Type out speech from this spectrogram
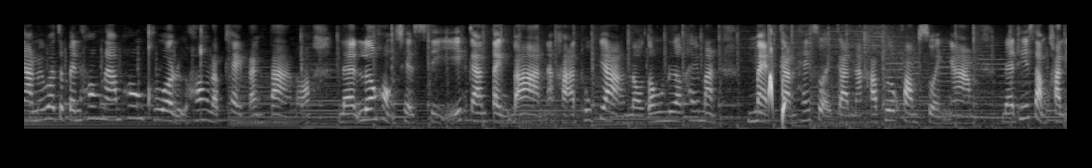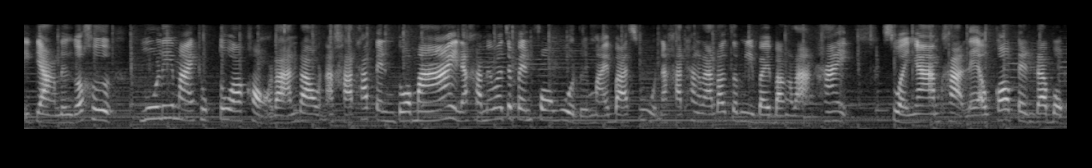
งานไม่ว่าจะเป็นห้องน้ำห้องครัวหรือห้องรับแขกต่างๆเนาะและเรื่องของเฉดสีการแต่งบ้านนะคะ ทุกอย่างเราต้องเลือกให้มันแมทกันให้สวยกันนะคะ เพื่อความสวยงาม และที่สำคัญอีกอย่างหนึ่งก็คือมูลี่ไม้ทุกตัวของร้านเรานะคะ ถ้าเป็นตัวไม้นะคะ ไม่ว่าจะเป็นโฟมวูดหรือไม้บาสวูดนะคะ ทางร้านเราจะมีใบบางรางให้สวยงามค่ะ แล้วก็เป็นระบบ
